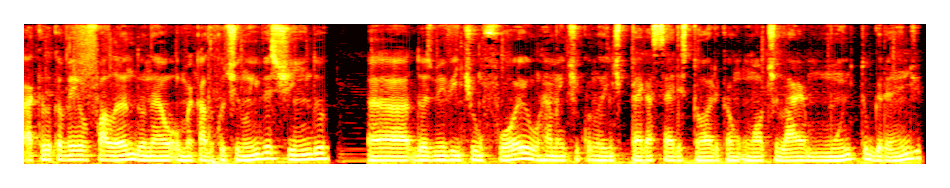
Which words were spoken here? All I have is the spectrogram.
Aquilo que eu venho falando, né, o mercado continua investindo. Uh, ah, 2021 foi realmente quando a gente pega a série histórica um outlier muito grande,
